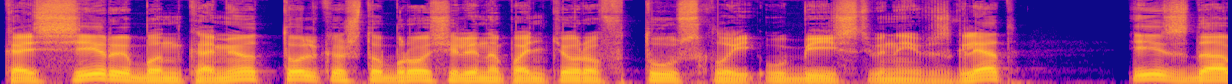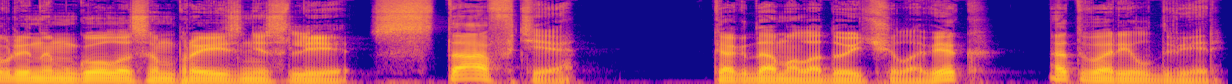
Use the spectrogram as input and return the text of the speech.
Кассир и банкомет только что бросили на пантеров тусклый убийственный взгляд и сдавленным голосом произнесли «Ставьте!», когда молодой человек отворил дверь.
